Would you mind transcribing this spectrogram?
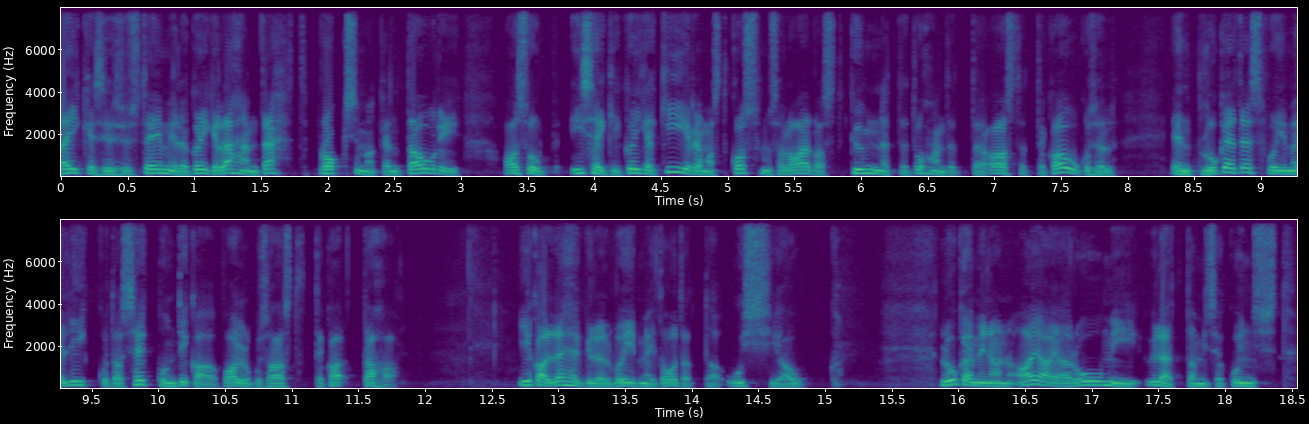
päikesesüsteemile kõige lähem täht, Proxima Centauri, asub isegi kõige kiiremast kosmoselaevast kümnete tuhandete aastate kaugusel. ent lugedes võime liikuda sekundiga valgusaastate taha. igal leheküljel võib meid oodata ussiauk. lugemine on aja ja ruumi ületamise kunst,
